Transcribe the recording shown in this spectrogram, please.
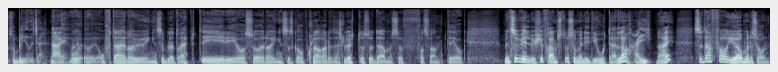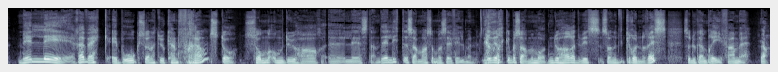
så blir det ikke. Nei, og, og ofte er det jo ingen som blir drept i de, og så er det ingen som skal oppklare det til slutt, og så dermed så forsvant de òg. Men så vil du ikke framstå som en idiot heller. Nei. Nei. Så derfor gjør vi det sånn. Vi lærer vekk ei bok sånn at du kan framstå som om du har eh, lest den. Det er litt det samme som å se filmen. Det virker på samme måten. Du har et visst sånn et grunnriss som du kan brife med. Ja.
